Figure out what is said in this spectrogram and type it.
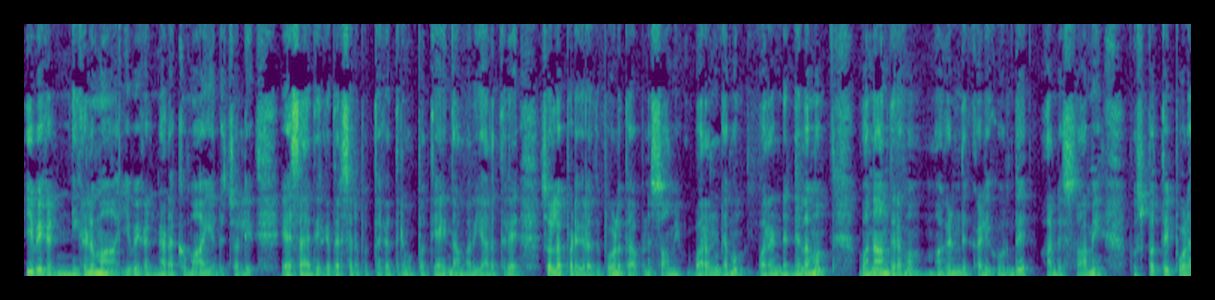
இவைகள் நிகழுமா? இவைகள் நடக்குமா? என்று சொல்லி ஏசா தீர்க்க தரிசன புத்தகத்தின் முப்பத்தி ஐந்தாம் அதிகாரத்தில் சொல்லப்படுகிறது போல தாப்பன சுவாமி வறண்டமும் வறண்ட நிலமும் வனாந்திரமும் மகிழ்ந்து களி கூர்ந்து ஆண்டு சுவாமி புஷ்பத்தை போல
